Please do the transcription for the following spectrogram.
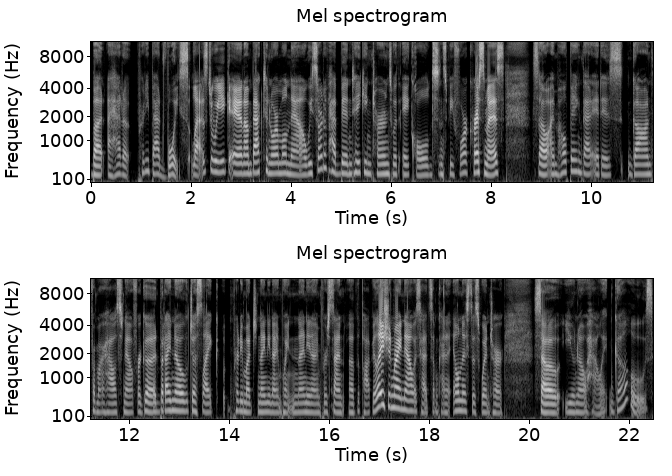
But I had a pretty bad voice last week and I'm back to normal now. We sort of have been taking turns with a cold since before Christmas. So I'm hoping that it is gone from our house now for good. But I know just like pretty much 99.99% of the population right now has had some kind of illness this winter. So you know how it goes.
